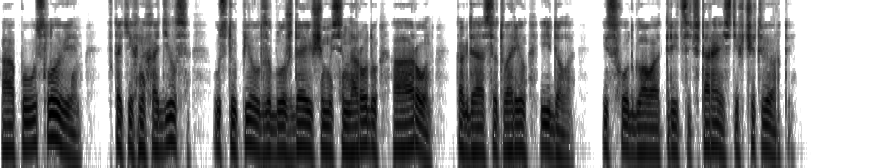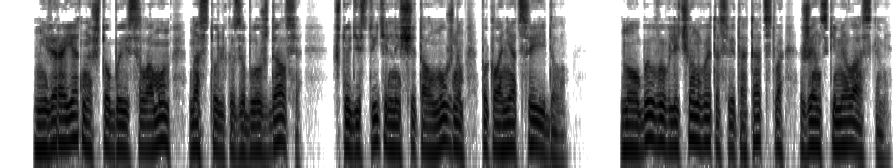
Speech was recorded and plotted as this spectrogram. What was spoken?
а по условиям, в каких находился, уступил заблуждающемуся народу Аарон, когда сотворил идола, Исход, глава 32, стих 4. Невероятно, чтобы и Соломон настолько заблуждался, что действительно считал нужным поклоняться идолам, но был вовлечен в это святотатство женскими ласками.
